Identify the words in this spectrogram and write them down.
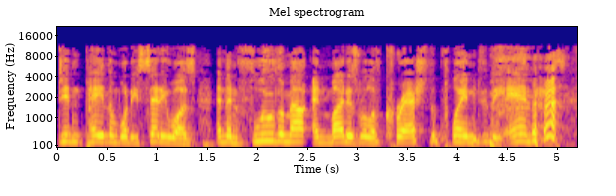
didn't pay them what he said he was, and then flew them out and might as well have crashed the plane into the Andes.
